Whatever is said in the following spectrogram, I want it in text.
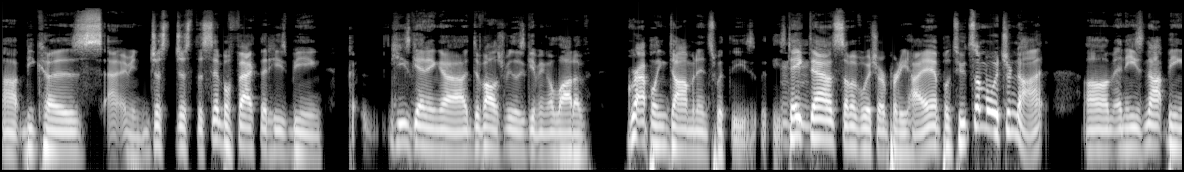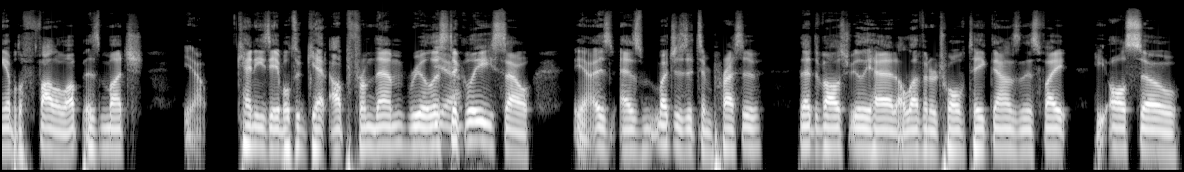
uh, because, I mean, just, just the simple fact that he's being, he's getting, uh, Dvalishvili is giving a lot of grappling dominance with these, with these Mhm. takedowns, some of which are pretty high amplitude, some of which are not. Um, and he's not being able to follow up as much. You know, Kenney's able to get up from them realistically. So, yeah, as, as much as it's impressive that Dvalishvili had 11 or 12 takedowns in this fight, he also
